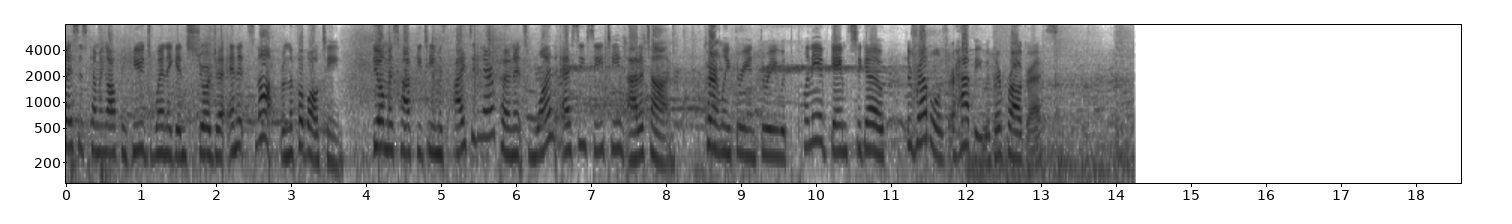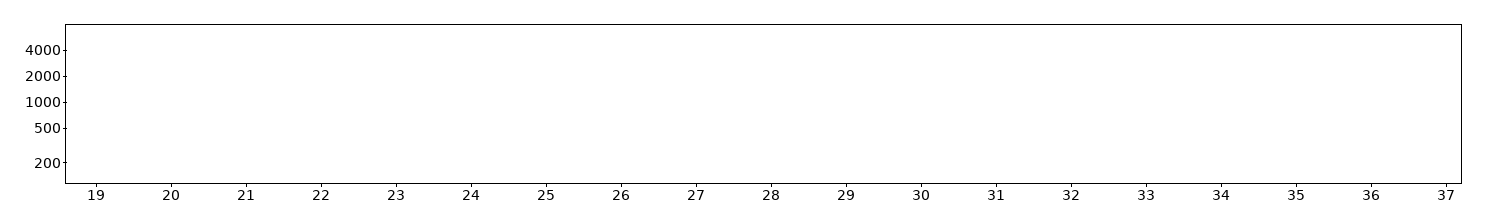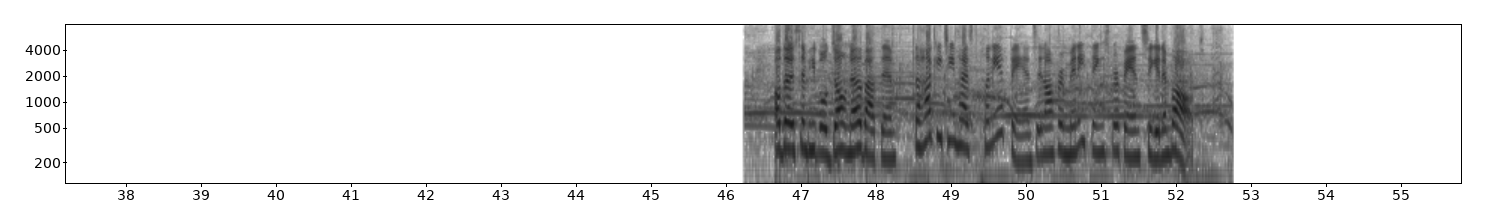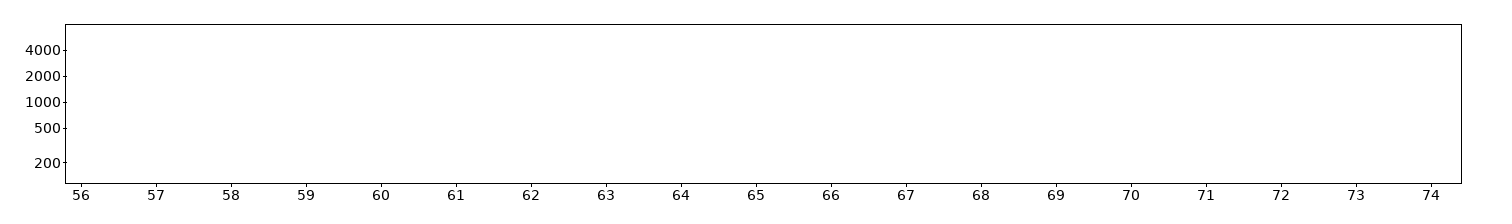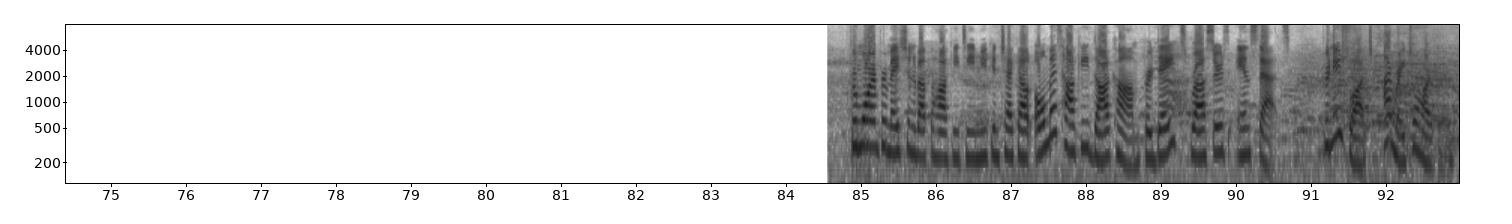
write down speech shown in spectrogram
Miss is coming off a huge win against Georgia, and it's not from the football team. The Ole Miss hockey team is icing their opponents one SEC team at a time. Currently 3 and 3 with plenty of games to go, the Rebels are happy with their progress. Although some people don't know about them, the hockey team has plenty of fans and offer many things for fans to get involved. For more information about the hockey team, you can check out OleMissHockey.com for dates, rosters, and stats. For Newswatch, I'm Rachel Harper.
